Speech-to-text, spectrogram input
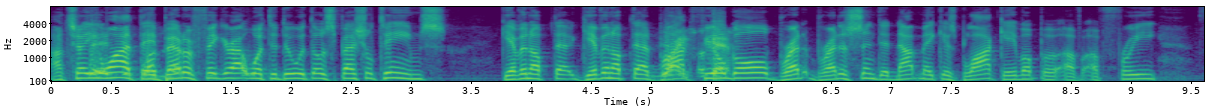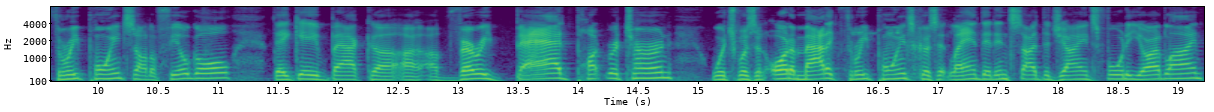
I'll tell you It's what, they better figure out what to do with those special teams. Giving up that giving up that blocked Right, field okay. goal. Brett Bredeson did not make his block. Gave up a, a, a free three points on a field goal. They gave back a, a, a very bad punt return, which was an automatic three points because it landed inside the Giants' forty yard line.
